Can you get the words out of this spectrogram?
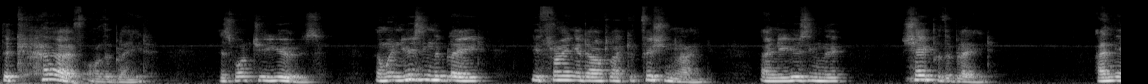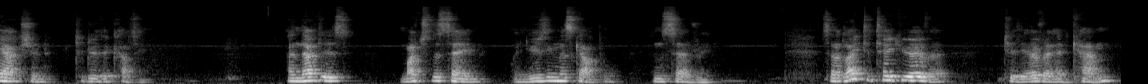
the curve of the blade is what you use. And when using the blade, you're throwing it out like a fishing line and you're using the shape of the blade and the action to do the cutting. And that is much the same when using the scalpel in surgery. So I'd like to take you over to the overhead cam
